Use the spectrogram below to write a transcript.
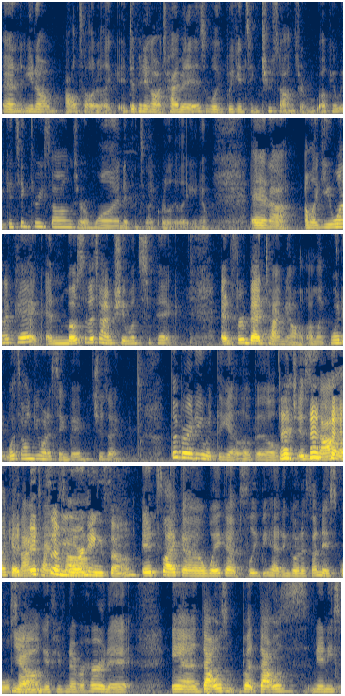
and you know, I'll tell her like depending on what time it is, we, we can sing two songs or okay, we can sing three songs or one if it's like really late, you know. And uh, I'm like, you want to pick? And most of the time she wants to pick. And for bedtime, y'all, I'm like, what what song you want to sing, babe? She's like, the birdie with the yellow bill, which is not like a nighttime it's a song. morning song. It's like a wake up sleepyhead and go to Sunday school song Yeah. if you've never heard it. And that was but that was Nanny's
